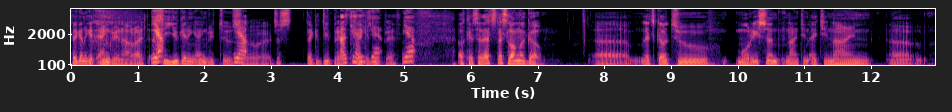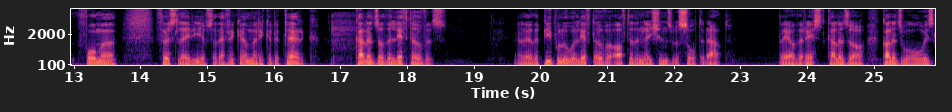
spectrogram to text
they're going to get angry now, right? Yeah. I see you getting angry too. Yeah. So uh, just take a deep breath. Okay. Take a yeah. deep breath. Yeah. Okay, so that's that's long ago. Uh, let's go to more recent, 1989. Uh, former First Lady of South Africa, Marike de Klerk. Colours are the leftovers. Uh, they're the people who were left over after the nations were sorted out. They are the rest. Colours are colours were always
